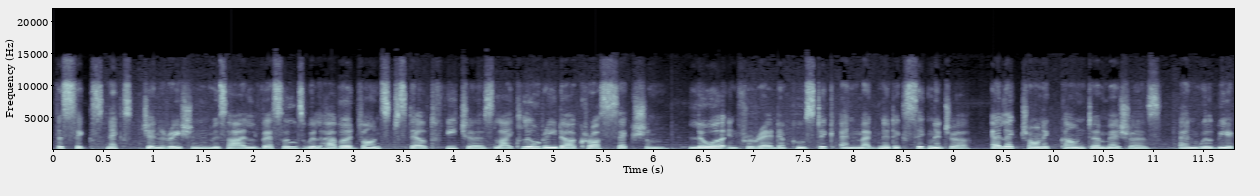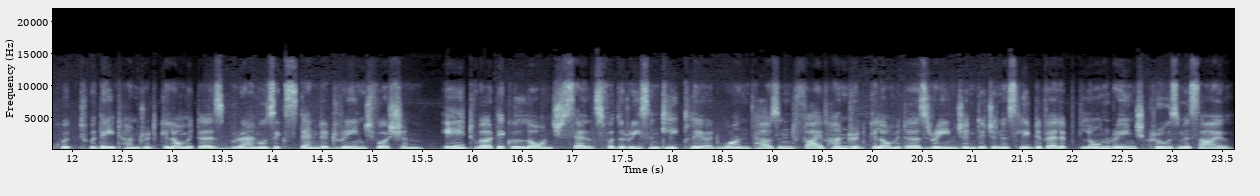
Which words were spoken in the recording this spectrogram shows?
The six next-generation missile vessels will have advanced stealth features like low radar cross-section, lower infrared acoustic and magnetic signature, electronic countermeasures, and will be equipped with 800 km BrahMos extended range version, 8 vertical launch cells for the recently cleared 1500 km range indigenously developed long-range cruise missile,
